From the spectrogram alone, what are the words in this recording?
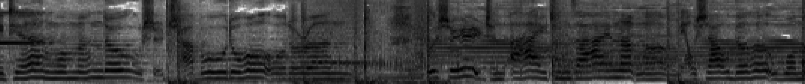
每天，我们都是差不多的人，不是真爱存在那么渺小的我们。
